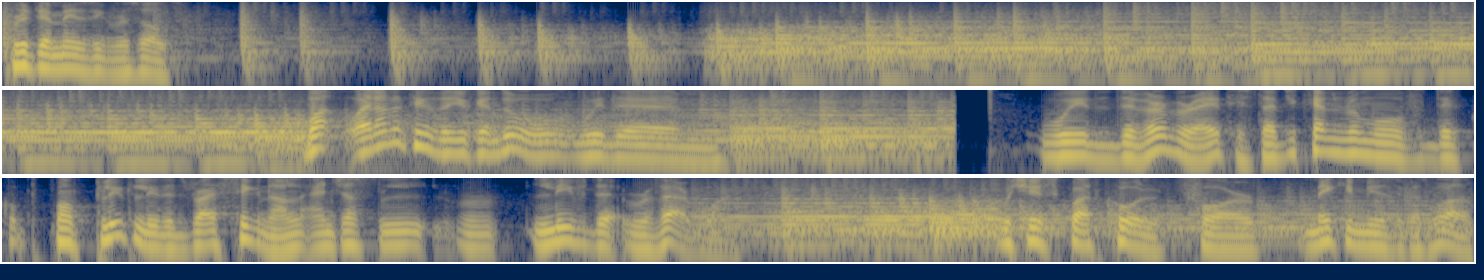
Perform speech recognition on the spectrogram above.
Pretty amazing result. Well, one of the things that you can do with um, with the reverberate is that you can remove the completely the dry signal and just leave the reverb one, which is quite cool for making music as well.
